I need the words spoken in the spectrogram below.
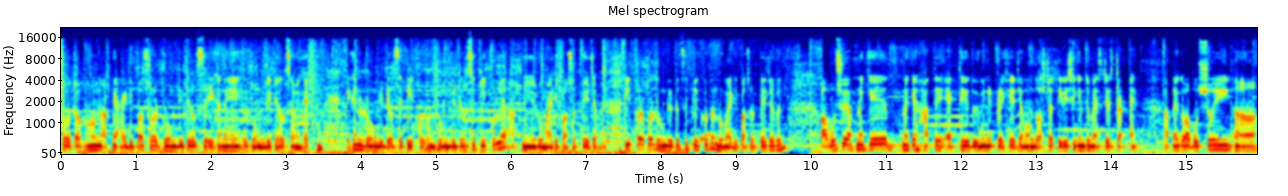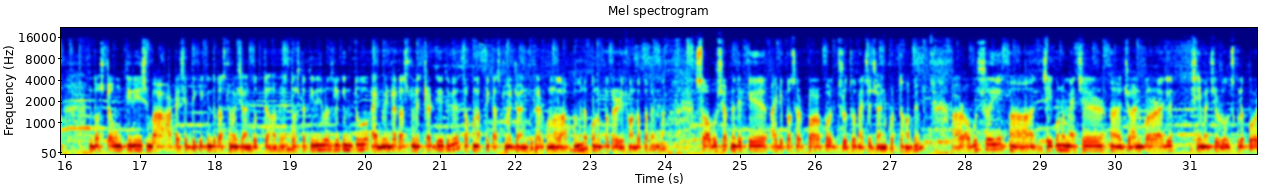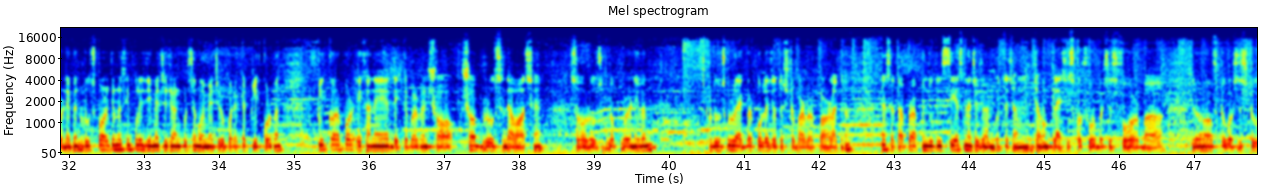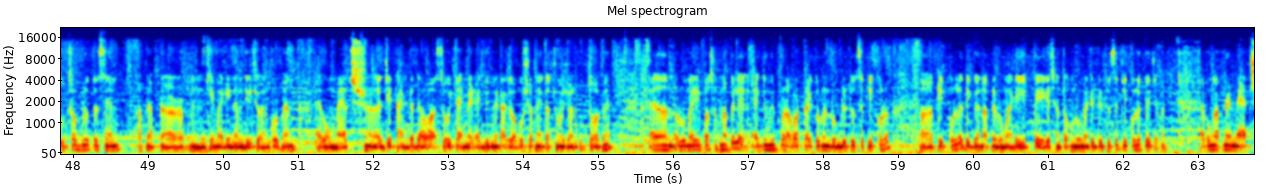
তো তখন আপনি আইডি পাসওয়ার্ড রুম ডিটেলসে এখানে রুম ডিটেলস আমি দেখেন। এখানে রুম ডিটেলসে ক্লিক করবেন। রুম ডিটেলসে ক্লিক করলে আপনি রুম আইডি পাসওয়ার্ড পেয়ে যাবেন। ক্লিক করার পর রুম ডিটেলসে ক্লিক করবেন রুম আইডি পাসওয়ার্ড পেয়ে যাবেন। অবশ্যই আপনাকে আপনাকে হাতে এক থেকে দুই মিনিট রেখে, যেমন দশটা তিরিশে কিন্তু ম্যাচটা স্টার্ট টাইম আপনাকে অবশ্যই দশটা উনতিরিশ বা আঠাশের দিকে কিন্তু কাস্টমার জয়েন করতে হবে। দশটা তিরিশ বাজলে কিন্তু অ্যাডমিনটা কাস্টমার দিয়ে দিবে, তখন আপনি কাস্টমার জয়েন করে আর কোনো লাভ হবে না, কোনো প্রকার রিফান্ডও পাবেন না। সো অবশ্যই আপনাদেরকে আইডি পাসওয়ার্ড পাওয়ার পর দ্রুত ম্যাচে জয়েন করতে হবে। আর অবশ্যই যে কোনো ম্যাচের জয়েন করার আগে সেই ম্যাচের রুলসগুলো পড়ে নেবেন। রুলস পড়ার জন্য সিম্পলি যে ম্যাচে জয়েন করছেন, ওই ম্যাচের উপর একটা ক্লিক করবেন। ক্লিক করার পর এখানে দেখতে পারবেন সব সব রুলস দেওয়া আছে। সো রুলসগুলো পড়ে নেবেন। রুলসগুলো একবার পড়লে যথেষ্ট বারবার পড়া লাগে না। ঠিক আছে, তারপর আপনি যদি সিএস ম্যাচে জয়েন করতে চান, যেমন clash squad four versus four বা lone wolf two versus two সবগুলোতে সেম আপনি আপনার গেম আইডি নাম দিয়ে জয়েন করবেন এবং ম্যাচ যে টাইমটা দেওয়া আছে ওই টাইমের এক দু মিনিট আগে অবশ্যই আপনি কাস্টমার জয়েন করতে হবে। রুম আইডি পাসওয়ার্ড না পেলে এক দু মিনিট পর আবার ট্রাই করবেন রুম ডিটেলসে ক্লিক করুন ক্লিক করলে দেখবেন আপনি রুম আইডি পেয়ে গেছেন, তখন রুম আইডি ডিটেলসে ক্লিক করলে পেয়ে যাবেন। এবং আপনি ম্যাচ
